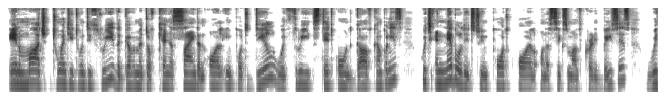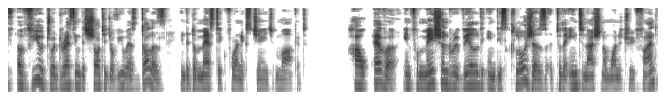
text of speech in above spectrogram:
In March 2023, the government of Kenya signed an oil import deal with three state owned Gulf companies, which enabled it to import oil on a six month credit basis with a view to addressing the shortage of US dollars in the domestic foreign exchange market. However, information revealed in disclosures to the International Monetary Fund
